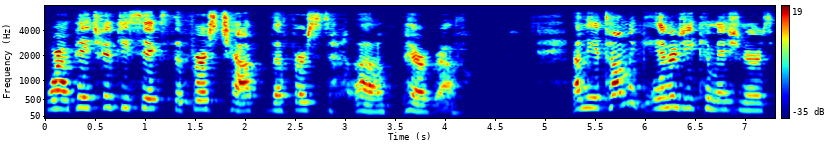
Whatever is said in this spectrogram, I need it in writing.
We're on page 56, the first chap, the first uh, paragraph. And the Atomic Energy Commissioners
